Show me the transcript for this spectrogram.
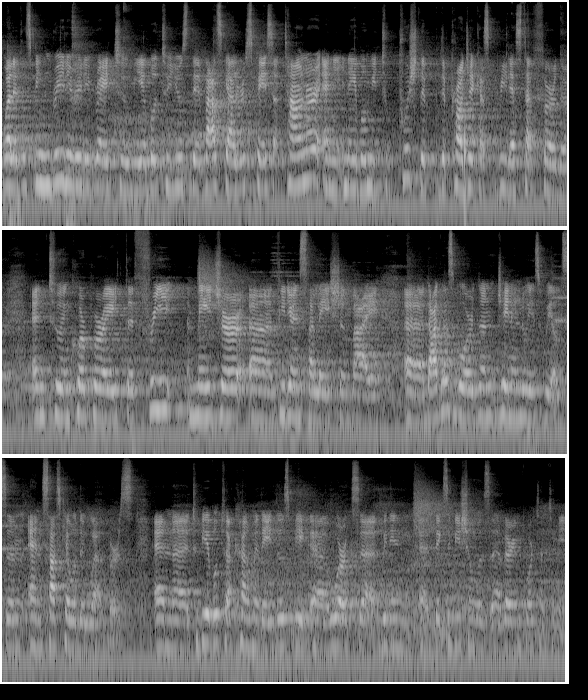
Well, it has been really, really great to be able to use the vast gallery space at Towner and enable me to push the, the project as really a step further and to incorporate the free major uh, video installation by uh, Douglas Gordon, Jane and Louise Wilson, and Saskia Olde Wolbers. And uh, to be able to accommodate those big uh, works uh, within uh, the exhibition was uh, very important to me.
